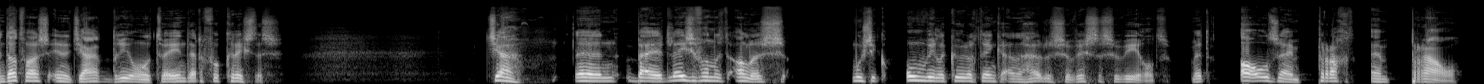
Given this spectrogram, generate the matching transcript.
En dat was in het jaar 332 voor Christus. Tja, en bij het lezen van dit alles moest ik onwillekeurig denken aan de huidige westerse wereld, met al zijn pracht en praal,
